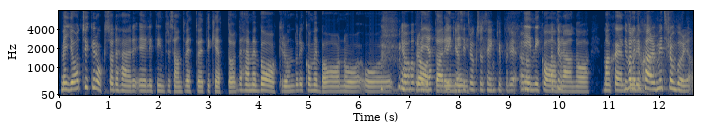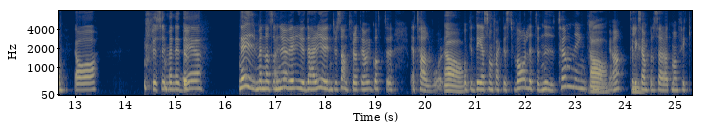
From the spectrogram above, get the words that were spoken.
Men jag tycker också det här är lite intressant vett och etikett och det här med bakgrund och det kommer barn och, och Ja, det pratar in Jag i- sitter också och tänker på det. Ja. in i kameran och man själv Det var lite in- charmigt från början. Ja, precis men är det Nej, men alltså nu är det ju, det här är ju intressant för att det har ju gått eh, ett halvår. Ja. Och det som faktiskt var lite nytändning för Ja. många, till Mm. exempel så här att man fick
